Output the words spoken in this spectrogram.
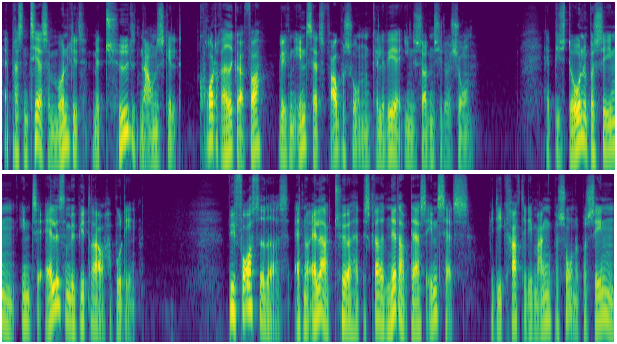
at præsentere sig mundtligt med tydeligt navneskilt, kort redegøre for, hvilken indsats fagpersonen kan levere i en sådan situation. At blive stående på scenen, indtil alle, som vil bidrage, har budt ind. Vi forestillede os, at når alle aktører havde beskrevet netop deres indsats, i de kraft af de mange personer på scenen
